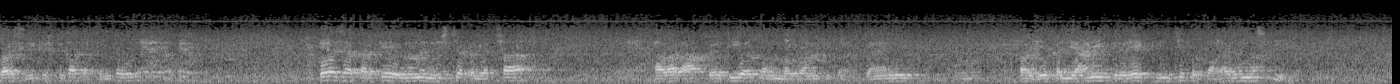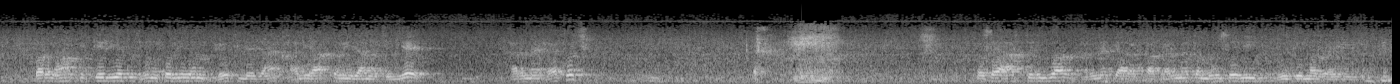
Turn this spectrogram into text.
पर श्री कृष्ण का दर्शन तो हो जाएगा ऐसा करके उन्होंने निश्चय कर अच्छा अगर आप कहती हो तो हम भगवान की तरफ़ जाएँगे। पर हे कल्याणी ग्रह किंचित तो उपाय नमस्ती पर वहाँ के लिए कुछ उनको लिए हम भेंट ले जाएँ, खाली हाथ तो नहीं जाना चाहिए। घर में है कुछ? उसे आश्चर्य हुआ घर में क्या रखा? घर में तो मुँह से ही भूखे मर रहे हैं।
